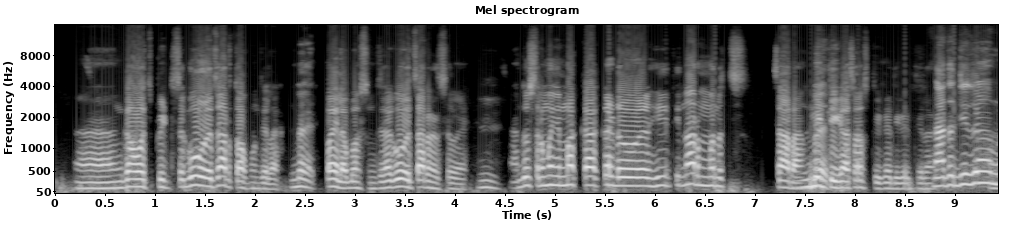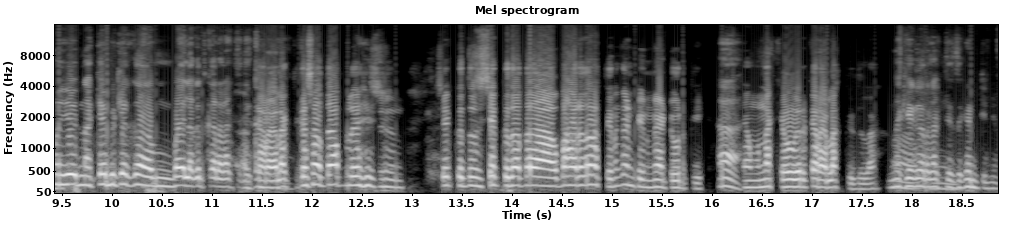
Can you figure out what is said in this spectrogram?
अं, गव्हाचं पीठचं गोळ चारतो आपण तिला. बर. पहिल्यापासून तिला गोळ चारण्याची सवय. आहे. हम्म. आणि दुसरं म्हणजे मक्का कडवळ ही ती नॉर्मलच चारा बर. मेथी घास असतोय कधी कधी तिला. आता तिथं म्हणजे नक्या बिक्या बैलागत करायला लागतं करायला लागते. कसं आता आपलं हे शक्यतो शक्यतो आता बाहेर राहते ना कंटिन्यू मॅटवरती हा. त्यामुळे नक्की वगैरे करायला लागते तिला. नक्की करायला लागते कंटिन्यू.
